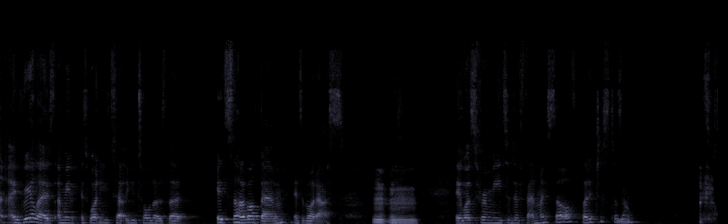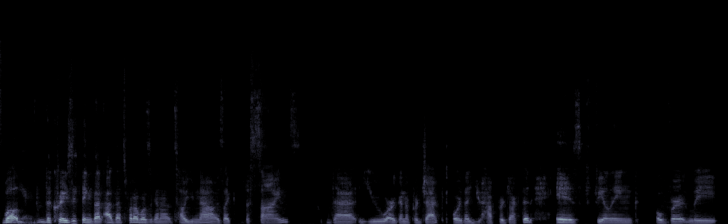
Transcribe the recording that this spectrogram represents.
I realized, I mean, it's what you tell you told us that it's not about them, it's about us. Mm-hmm. It was for me to defend myself, but it just doesn't. just Well, weird. the crazy thing that I, that's what I was gonna tell you now is like the signs that you are gonna project or that you have projected is feeling overtly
